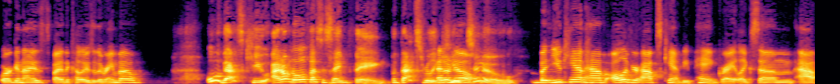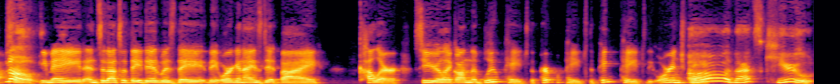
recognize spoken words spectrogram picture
organized by the colors of the rainbow. Oh that's cute i don't know if that's the same thing but that's really I don't cute know. too But you can't have all of your apps can't be pink, right? Like some apps No. be made, and so that's what they did was they they organized it by color. So you're like on the blue page, the purple page, the pink page, the orange page. oh that's cute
